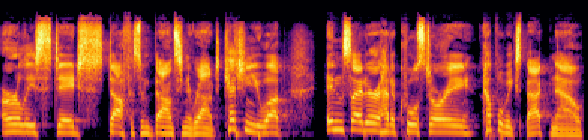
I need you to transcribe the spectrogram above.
early stage stuff that's been bouncing around. Catching you up, Insider had a cool story a couple weeks back now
